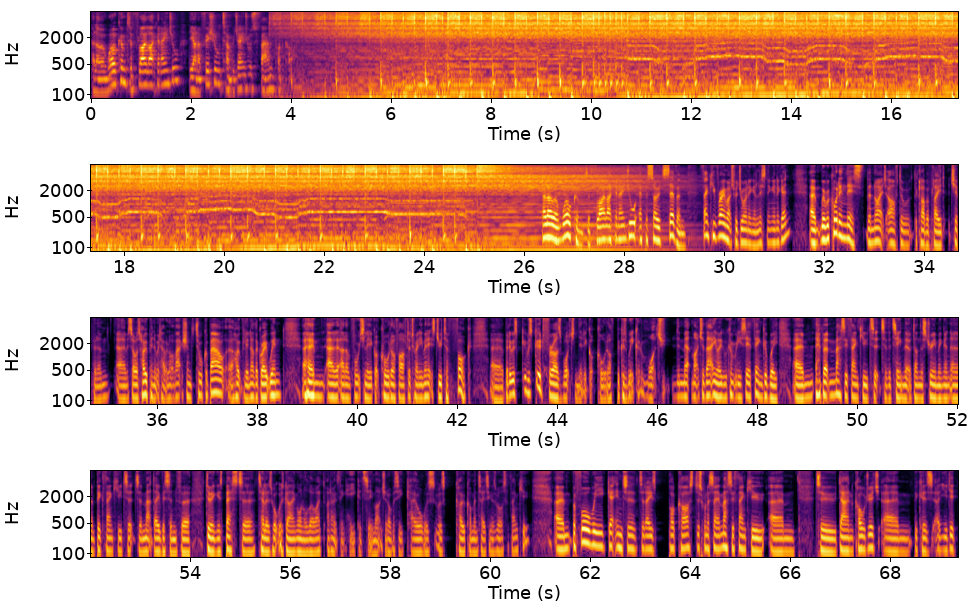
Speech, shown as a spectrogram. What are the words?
Hello and welcome to Fly Like an Angel, the unofficial Tonbridge Angels fan podcast. Hello and welcome to Fly Like an Angel, episode 7. Thank you very much for joining and listening in again. Um, we're recording this the night after the club have played Chippenham, um, so I was hoping it would have a lot of action to talk about. Uh, hopefully, another great win, um, and, and, unfortunately, it got called off after 20 minutes due to fog. Uh, but it was it was good for us watching that it got called off because we couldn't watch much of that anyway. We couldn't really see a thing, could we? Um, but massive thank you to, to the team that have done the streaming, and, a big thank you to, to Matt Davison for doing his best to tell us what was going on. Although I, I don't think he could see much, and obviously Kale was was co-commentating as well. So thank you. Um, before we get into today's podcast, just want to say a massive thank you um, to Dan Coldridge um, because uh, you did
